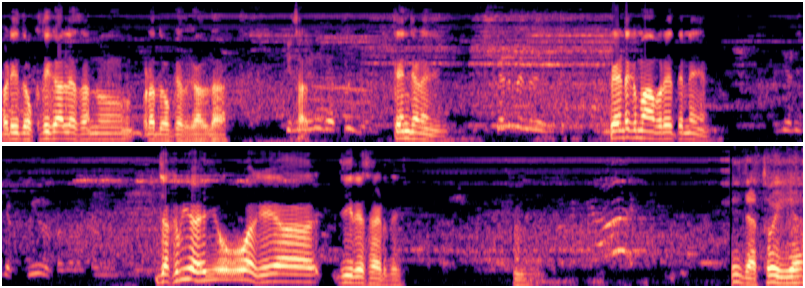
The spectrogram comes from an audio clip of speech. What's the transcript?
ਬੜੀ ਦੁੱਖ ਦੀ ਗੱਲ ਹੈ ਸਾਨੂੰ ਬੜਾ ਦੁੱਖ ਇਸ ਗੱਲ ਦਾ? ਤਿੰਨ ਜਣੇ ਜੀ। ਪਿੰਡ ਗਮਾਪੁਰੇ ਤਿੰਨੇ ਜਣੇ। ਜ਼ਖਮੀ ਹੋਏ ਜੀ ਉਹ ਹੈਗੇ ਆ ਜੀਰੇ ਸਾਈਡ ਦੇ। ਦੀ ਡੈਥ ਹੋਈ ਹੈ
